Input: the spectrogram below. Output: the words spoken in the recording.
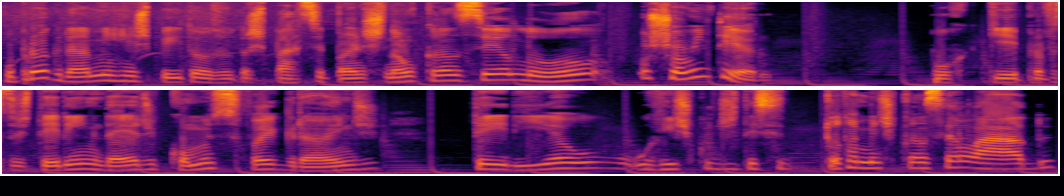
O programa, em respeito aos outros participantes, não cancelou o show inteiro. Porque, para vocês terem ideia de como isso foi grande, teria o, o, risco de ter sido totalmente cancelado,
